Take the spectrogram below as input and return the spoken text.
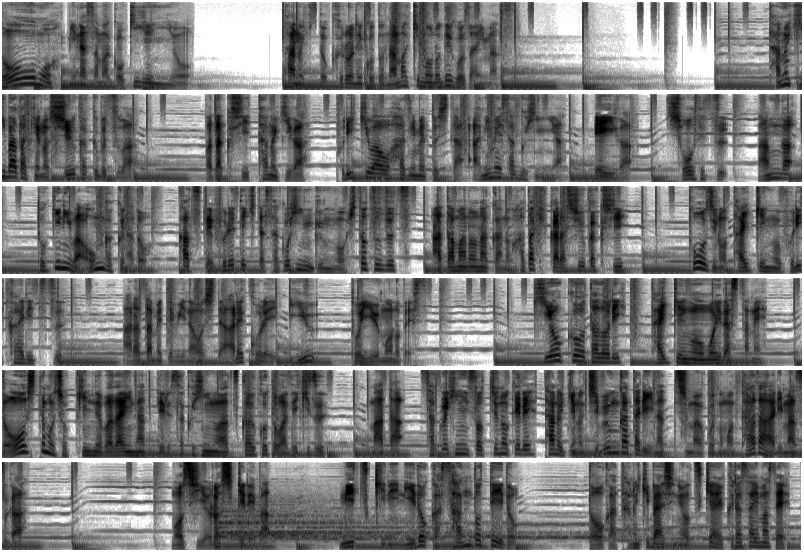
どうも皆様ごきげんよう。タヌキと黒猫と怠き者でございます。タヌキ畑の収穫物は、私タヌキがプリキュアをはじめとしたアニメ作品や映画、小説、漫画、時には音楽など、かつて触れてきた作品群を一つずつ頭の中の畑から収穫し、当時の体験を振り返りつつ、改めて見直してあれこれ言うというものです。記憶をたどり体験を思い出すためどうしても直近で話題になっている作品を扱うことはできずまた作品そっちのけでタヌキの自分語りになってしまうこともただありますがもしよろしければ三月に2度か3度程度どうかタヌキ林にお付き合いくださいませ。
